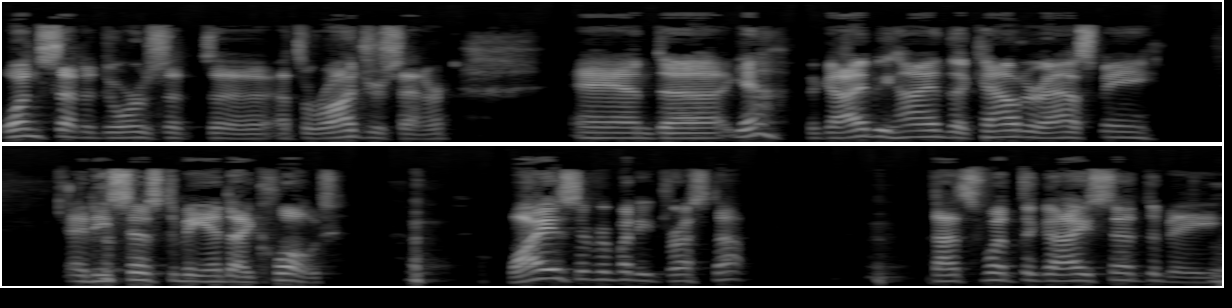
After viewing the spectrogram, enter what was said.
one set of doors at uh, at the Rogers Center. And uh, yeah, the guy behind the counter asked me, and he says to me, and I quote, "Why is everybody dressed up?" That's what the guy said to me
